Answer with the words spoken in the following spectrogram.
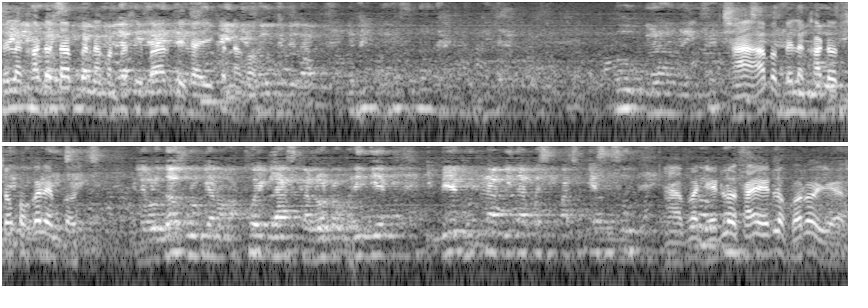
પેલા ખાડો સાફ કરી નાખો ને પછી બહારથી એ કરી પહેલા નાખો હા હા પણ પેલા ખાડો ચોખ્ખો કરે એમ કહું એટલે ઓલો દસ રૂપિયાનો આખો એક ગ્લાસ કા લોટો ભરી દે. બે ઘૂંટડા પીધા પછી પાછું કહેશે શું? હા પણ એટલો થાય એટલો કરો યાર.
